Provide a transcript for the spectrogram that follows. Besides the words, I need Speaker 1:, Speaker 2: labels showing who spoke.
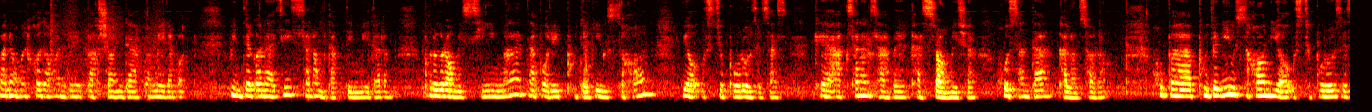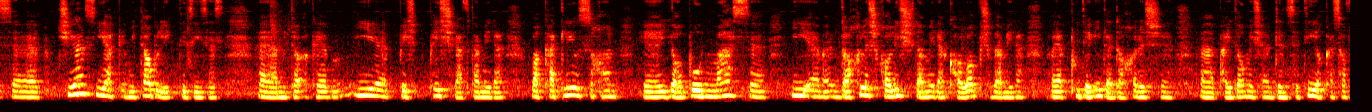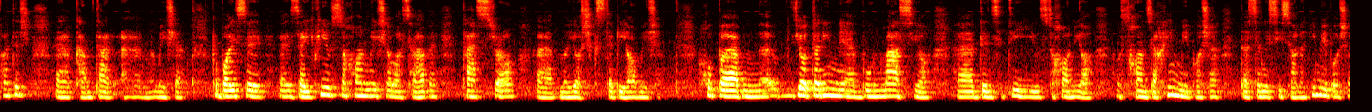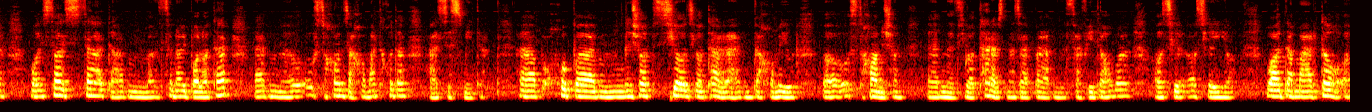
Speaker 1: به نام خداوند بخشنده و میربان بینندگان عزیز سلام تقدیم میدارم. پروگرام سیمه درباره پودگی استخوان یا استوپوروزس است که اکثرا سبب کسرا میشه. خصوصا در کلانسارا. خب پودگی استخوان یا استوپوروزس چی است یک میتابولیک دیزیز است که این پیش, رفته میره و کتلی استخوان یا بون مس داخلش خالی شده میره کاواک شده میره و یک پودگی در داخلش پیدا میشه دنسیتی یا کسافتش کمتر میشه که باعث ضعیفی استخوان میشه و سبب کسر یا شکستگی ها میشه. خب زیادترین بون مس یا دنسیتی استخوان یا استخوان زخیم می باشه در سن سی سالگی می باشه. و آیسته آیسته در سنای بالاتر استخوان زخامت خود از دست میده خب نشاط سیاه زیادتر دخامه استخوانشان زیادتر از نظر به سفیده و آسیایی ها. و در مردا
